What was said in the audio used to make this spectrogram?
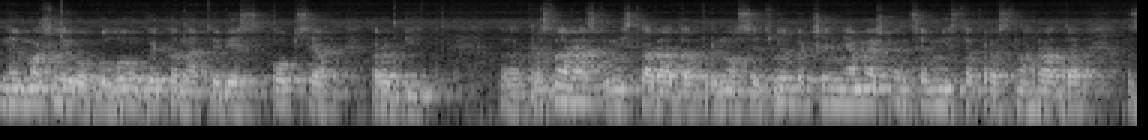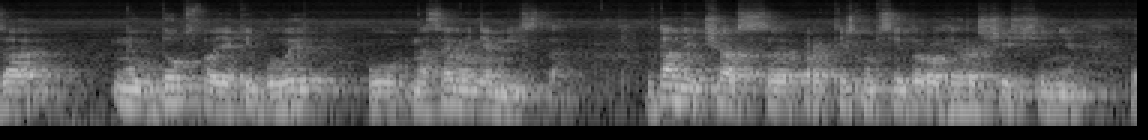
неможливо було виконати весь обсяг робіт. Е, Красноградська міська рада приносить вибачення мешканцям міста Краснограда за неудобства, які були у населення міста. В даний час е, практично всі дороги розчищені, е,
